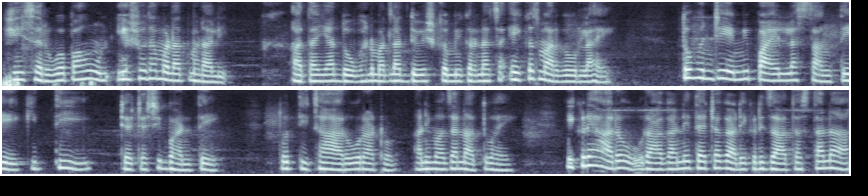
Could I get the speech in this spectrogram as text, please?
हे सर्व पाहून यशोदा मनात म्हणाली आता या दोघांमधला द्वेष कमी करण्याचा एकच मार्ग उरला आहे. तो म्हणजे मी पायलला सांगते की ती ज्याच्याशी भांडते. तो तिचा आरव राठोड आणि माझा नातू आहे. इकडे आरव रागाने त्याच्या गाडीकडे जात असताना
